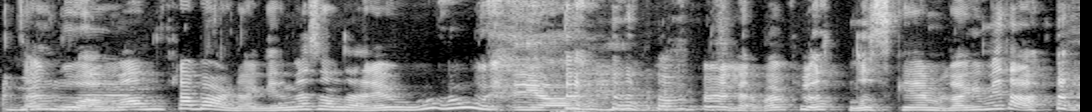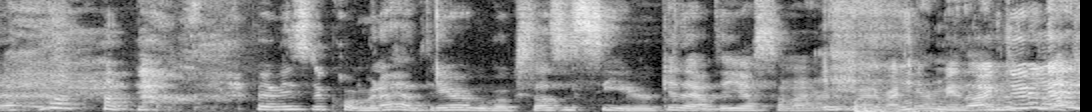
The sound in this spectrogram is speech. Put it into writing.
Da går eh, man fra barnehagen med sånn derre woho, Ja. nå føler jeg meg flott, nå skal jeg hjemmelage middag. ja. Men hvis du kommer og henter i joggebuksa, så sier du ikke det at 'jøss, han har bare vært hjemme i dag', du, eller?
